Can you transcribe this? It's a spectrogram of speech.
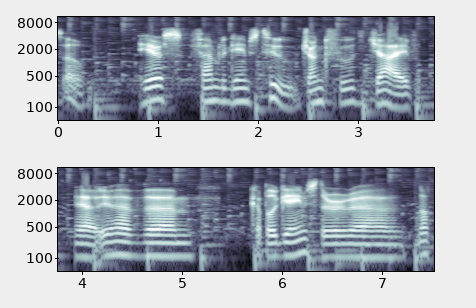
So, here's Family Games 2, Junk Food Jive. Yeah, you have um, a couple of games. They're uh, not.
